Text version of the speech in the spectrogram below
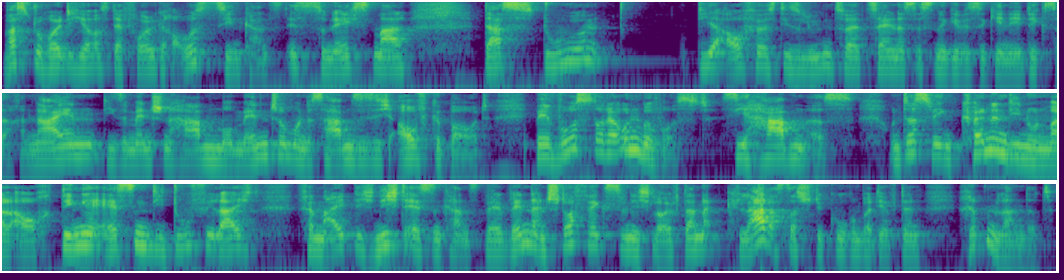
Was du heute hier aus der Folge rausziehen kannst, ist zunächst mal, dass du dir aufhörst, diese Lügen zu erzählen, das ist eine gewisse Genetiksache. Nein, diese Menschen haben Momentum und es haben sie sich aufgebaut. Bewusst oder unbewusst. Sie haben es. Und deswegen können die nun mal auch Dinge essen, die du vielleicht vermeintlich nicht essen kannst. Weil wenn dein Stoffwechsel nicht läuft, dann klar, dass das Stück Kuchen bei dir auf den Rippen landet.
